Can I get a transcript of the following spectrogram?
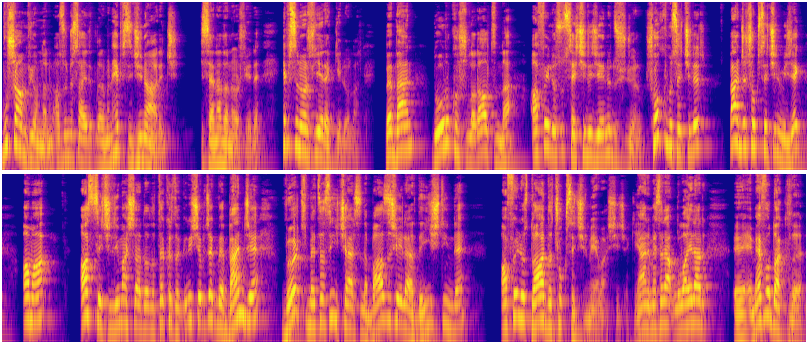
bu şampiyonların az önce saydıklarımın hepsi Jin hariç Ki Sena da nerf yedi. Hepsi nerf yiyerek geliyorlar. Ve ben doğru koşullar altında Aphelios'u seçileceğini düşünüyorum. Çok mu seçilir? Bence çok seçilmeyecek. Ama az seçildiği maçlarda da takır takır iş yapacak ve bence World metası içerisinde bazı şeyler değiştiğinde Aphelios daha da çok seçilmeye başlayacak. Yani mesela olaylar e, MF odaklı,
